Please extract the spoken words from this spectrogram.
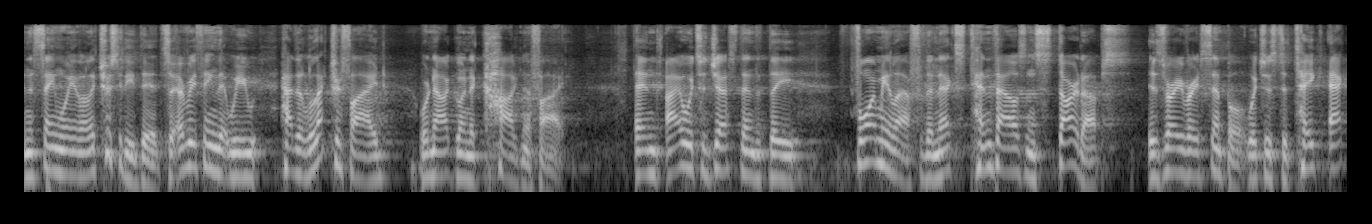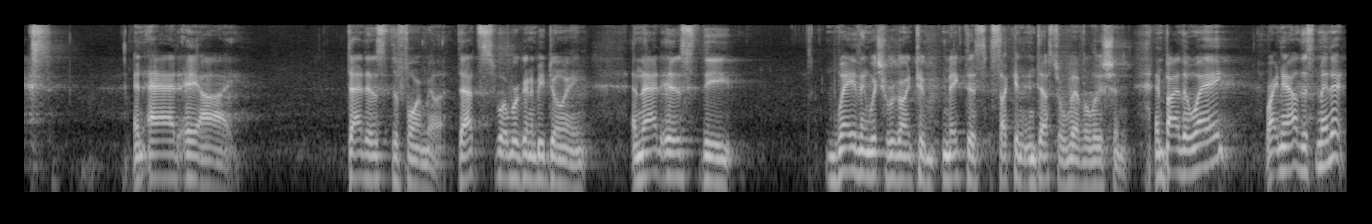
in the same way electricity did. So everything that we had electrified, we're now going to cognify. And I would suggest then that the formula for the next 10,000 startups is very, very simple, which is to take X and add AI. That is the formula. That's what we're going to be doing. And that is the way in which we're going to make this second industrial revolution. And by the way, right now, this minute,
